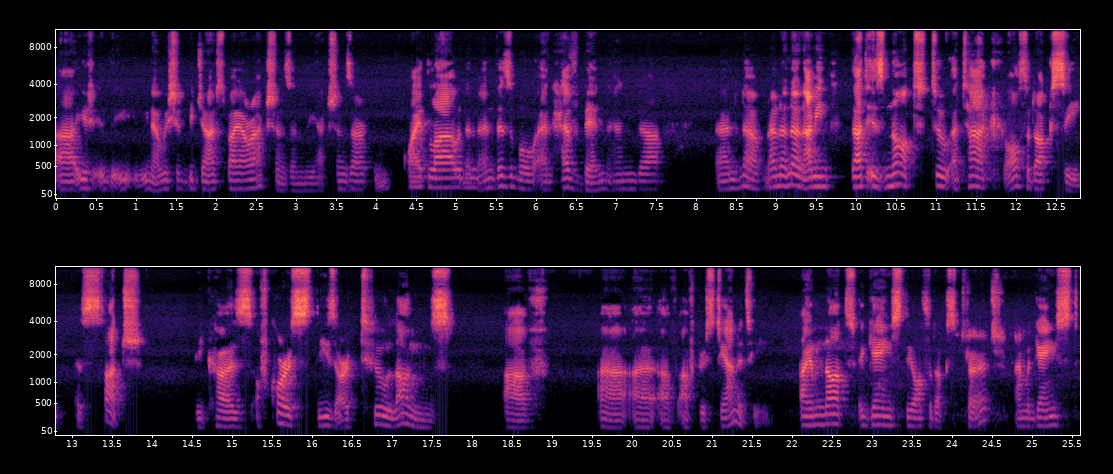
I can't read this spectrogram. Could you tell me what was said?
uh, you, you know, we should be judged by our actions, and the actions are quite loud and, and visible, and have been. And uh, and no, no, no, no. I mean, that is not to attack orthodoxy as such because, of course, these are two lungs of, uh, uh, of, of Christianity. I am not against the Orthodox Church. I'm against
